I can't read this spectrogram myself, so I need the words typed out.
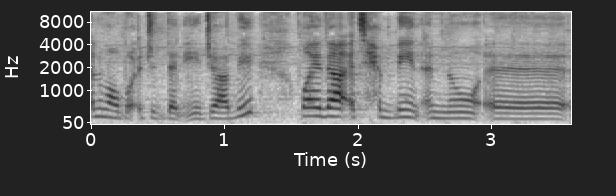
الموضوع جدا إيجابي. وإذا تحبين أنه آه،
